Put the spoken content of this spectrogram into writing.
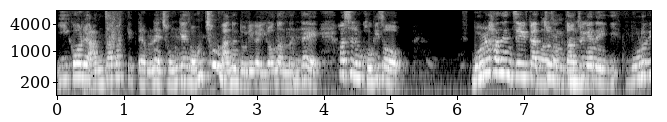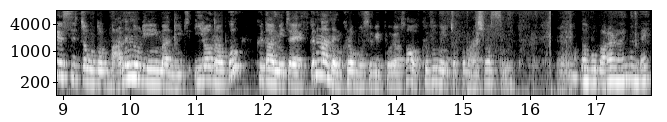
이거를 안 잡았기 때문에 전개에서 엄청 많은 놀이가 일어났는데 사실은 거기서 뭘 하는지가 좀 맞아. 나중에는 이- 모르겠을 정도로 많은 놀이만 일어나고 그 다음 이제 끝나는 그런 모습이 보여서 그 부분이 조금 아쉬웠습니다. 나 뭐 말하려 했는데.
